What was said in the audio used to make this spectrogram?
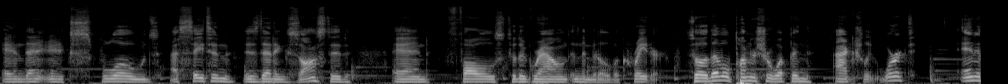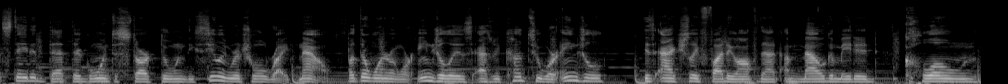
and then it explodes as Satan is then exhausted and falls to the ground in the middle of a crater. So the Devil Punisher weapon actually worked, and it stated that they're going to start doing the sealing ritual right now. But they're wondering where Angel is as we cut to where Angel is actually fighting off that amalgamated clone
